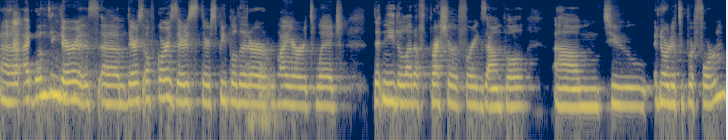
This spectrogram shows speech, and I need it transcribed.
uh, I don't think there is. Um, there's, of course, there's there's people that are wired with that need a lot of pressure, for example, um, to in order to perform.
